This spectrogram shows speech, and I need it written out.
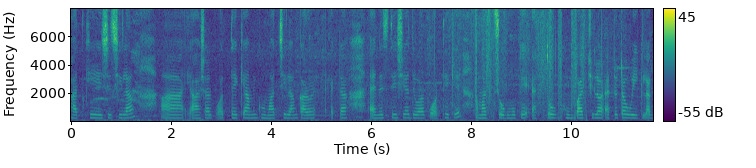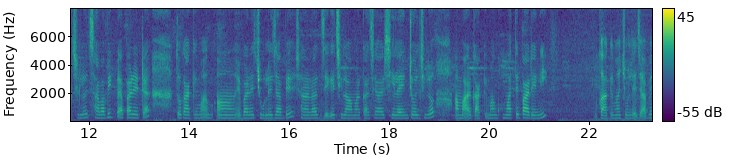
ভাত খেয়ে এসেছিলাম। আসার পর থেকে আমি ঘুমাচ্ছিলাম, কারণ একটা অ্যানেস্থেশিয়া দেওয়ার পর থেকে আমার চোখ মুখে এত ঘুম পাচ্ছিল, এতটা উইক লাগছিল। স্বাভাবিক ব্যাপার এটা। তো কাকিমা এবারে চলে যাবে। সারা রাত জেগেছিল আমার কাছে আর সেলাইন চলছিল। আমার কাকিমা ঘুমাতে পারেনি। কাকিমা চলে যাবে,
